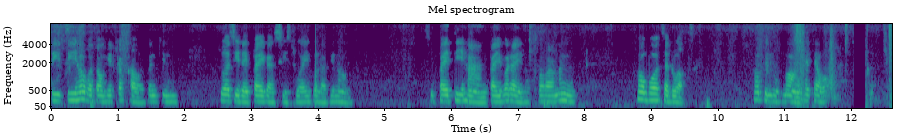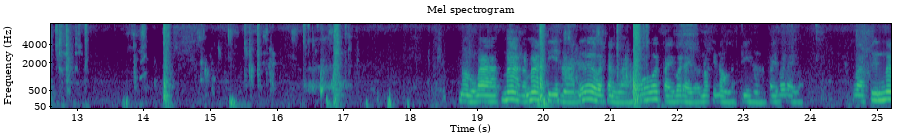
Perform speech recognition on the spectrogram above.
ตี4เฮาก็ต้องเฮ็ดกับเขาวให้เพิ่นกินจัวสิได้ไปก็สิสวยพุ่นล่ะพี่น้อง สิไปตีหารไปบ่ได้หรอกเพราะว่ามันเฮาบ่สะดวกเฮาเป็นลูกน้องเขาเจ้า น้องว่ามากกับมาตีหาเด้อว่าซั่นว่าโอ้ยไปบ่ได้แล้วเนาะพี่น้องตีหาไปบ่ได้หรอกว่าตื่นมา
